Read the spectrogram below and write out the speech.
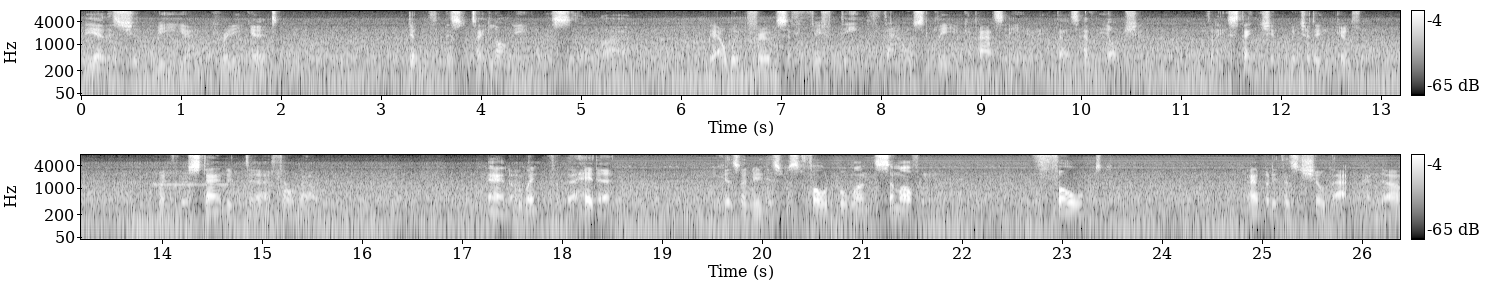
But yeah, this should be uh, pretty good. I don't think this will take long either. This will uh, a whip through. It's a 15,000 litre capacity and it does have the option of an extension, which I didn't go for went for a standard uh, fold out. And I went for the header because I knew this was a foldable one. Some of them fold, uh, but it doesn't show that. And uh,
